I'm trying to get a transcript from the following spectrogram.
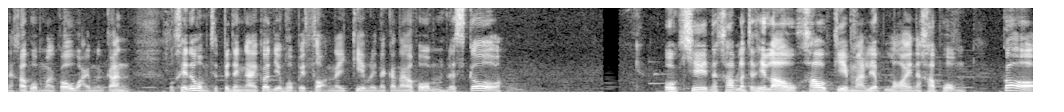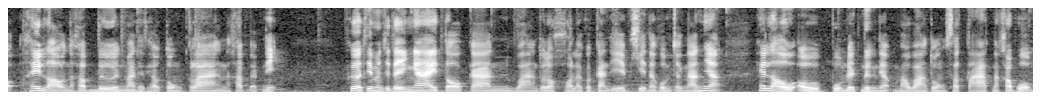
นะครับผมมันก็ไหวเหมือนกันโอเคถ้าผมจะเป็นยังไงก็เดี๋ยวผมไปสอนในเกมเลยนะกันนะครับผม let's go โอเคนะครับหลังจากที่เราเข้าเกมมาเรียบร้อยนะครับผม ก็ให้เรานะครับเดินมาแถวๆตรงกลางนะครับแบบนี้ เพื่อที่มันจะได้ง่ายต่อการวางตัวละครแล้วก็การ AFK นะครับผมจากนั้นเนี่ยให้เราเอาปุ่มเลขหนึ่งเนี่ยมาวางตรง Start นะครับผม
